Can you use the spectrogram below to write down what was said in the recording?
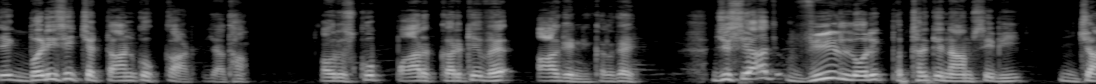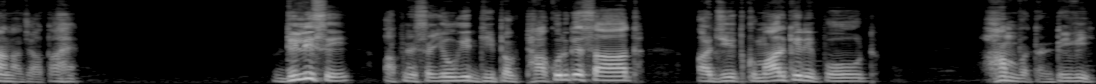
एक बड़ी सी चट्टान को काट दिया था और उसको पार करके वह आगे निकल गए, जिसे आज वीर लोरिक पत्थर के नाम से भी जाना जाता है। दिल्ली से अपने सहयोगी दीपक ठाकुर के साथ अजीत कुमार की रिपोर्ट हम वतन टीवी।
